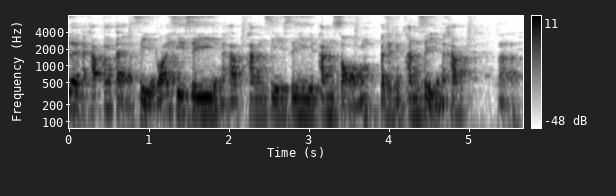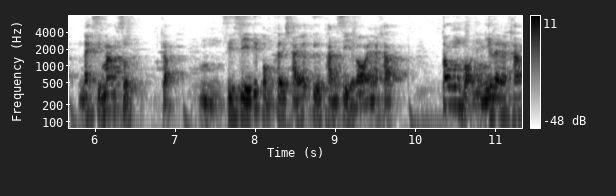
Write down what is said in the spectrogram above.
รื่อยๆนะครับตั้งแต่ 400 ซีซีนะครับ 1,000 ซีซี1,200ไปจนถึง1,400นะครับแม็กซิมัมสุดกับ ซีซีที่ผมเคยใช้ก็คือ 1,400 นะครับ ต้องบอกอย่างนี้เลยนะครับ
